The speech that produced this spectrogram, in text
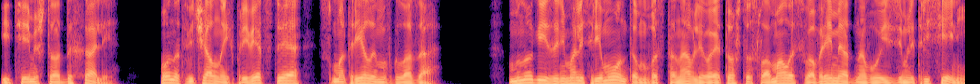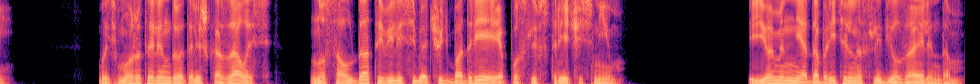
и теми, что отдыхали. Он отвечал на их приветствия, смотрел им в глаза. Многие занимались ремонтом, восстанавливая то, что сломалось во время одного из землетрясений. Быть может, Элленду это лишь казалось, но солдаты вели себя чуть бодрее после встречи с ним. Йомин неодобрительно следил за Эллендом.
